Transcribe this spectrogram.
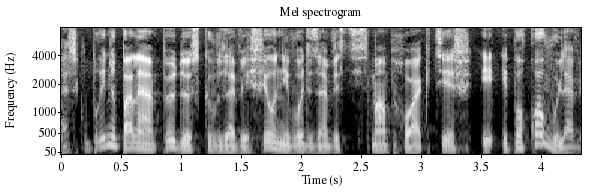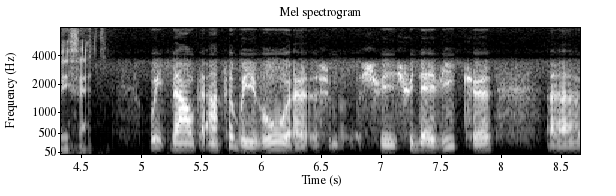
Est-ce que vous pourriez nous parler un peu de ce que vous avez fait au niveau des investissements proactifs et, pourquoi vous l'avez fait? Oui, ben, en fait, voyez-vous, euh, je, suis, d'avis que euh,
